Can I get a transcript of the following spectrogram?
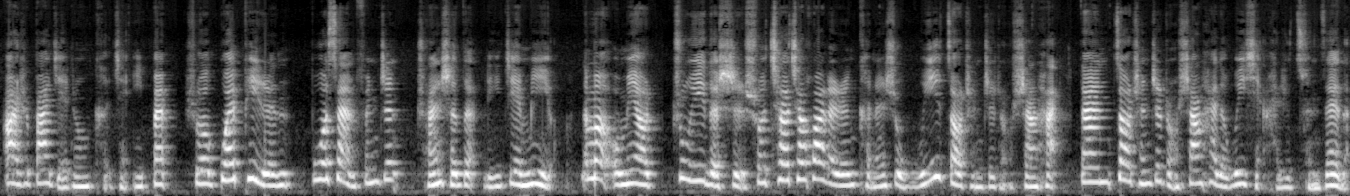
二十八节中可见一斑，说乖僻人播散纷争，传舌的离间密友。那么我们要注意的是，说悄悄话的人可能是无意造成这种伤害，但造成这种伤害的危险还是存在的。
